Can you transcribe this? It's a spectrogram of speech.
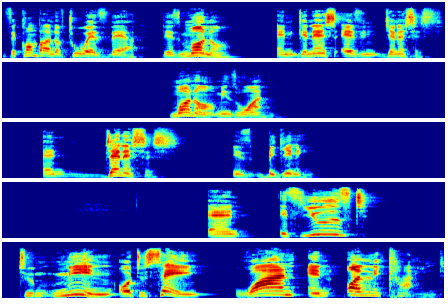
it's a compound of two words there. There's mono and genes as in Genesis. Mono means one. And Genesis is beginning. And it's used to mean or to say one and only kind.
